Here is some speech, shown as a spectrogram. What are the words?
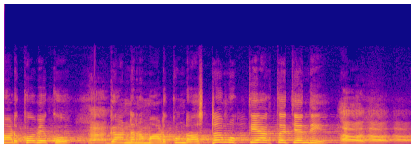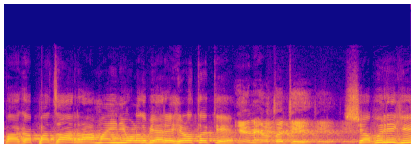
ಮಾಡ್ಕೋಬೇಕು. ಗಂಡನ ಮಾಡ್ಕೊಂಡ್ರ ಅಷ್ಟ ಮುಕ್ತಿ ಆಗ್ತೈತಿ ಅಂದಿ. ಬಾಗಪ್ಪ ಜಾ ರಾಮಾಯಣಿ ಒಳಗ ಬೇರೆ ಹೇಳ್ತೈತಿ. ಏನ್ ಹೇಳ್ತೈತಿ? ಶಬರಿಗೆ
